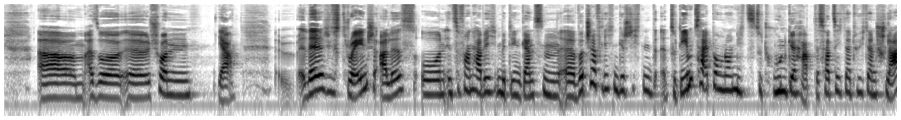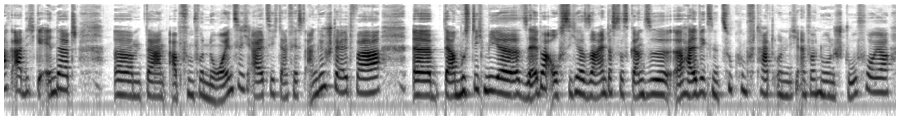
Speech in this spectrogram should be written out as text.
Ähm, also äh, schon, ja, relativ strange alles und insofern habe ich mit den ganzen äh, wirtschaftlichen Geschichten äh, zu dem Zeitpunkt noch nichts zu tun gehabt. Das hat sich natürlich dann schlagartig geändert, ähm, dann ab 95, als ich dann fest angestellt war. Äh, da musste ich mir selber auch sicher sein, dass das Ganze äh, halbwegs eine Zukunft hat und nicht einfach nur ein Strohfeuer.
